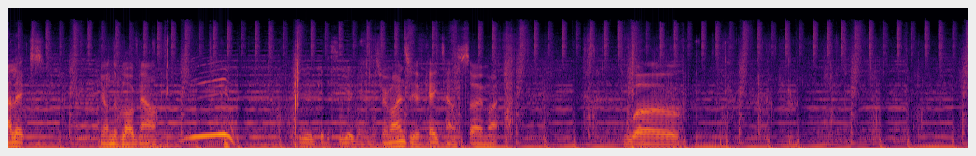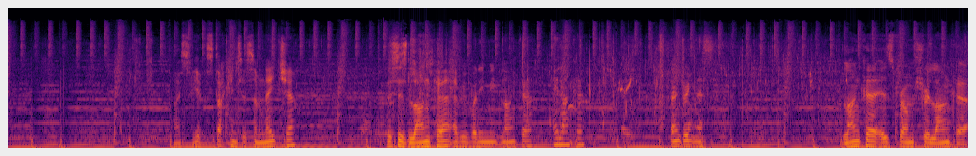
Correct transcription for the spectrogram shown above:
Alex, you're on the vlog now. Dude, good to see you again. This reminds me of Cape Town so much. Whoa. Nice to get stuck into some nature. This is Lanka. Everybody meet Lanka. Hey Lanka. Don't drink this. Lanka is from Sri Lanka.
